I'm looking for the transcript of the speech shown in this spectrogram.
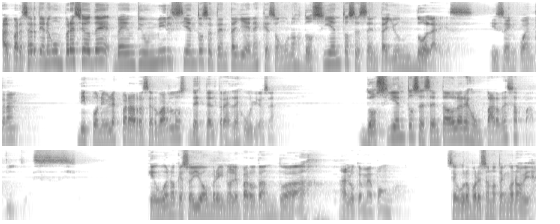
al parecer tienen un precio de 21.170 yenes, que son unos 261 dólares. Y se encuentran disponibles para reservarlos desde el 3 de julio. 260 dólares un par de zapatillas. Qué bueno que soy hombre y no le paro tanto a, a lo que me pongo. Seguro por eso no tengo novia.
